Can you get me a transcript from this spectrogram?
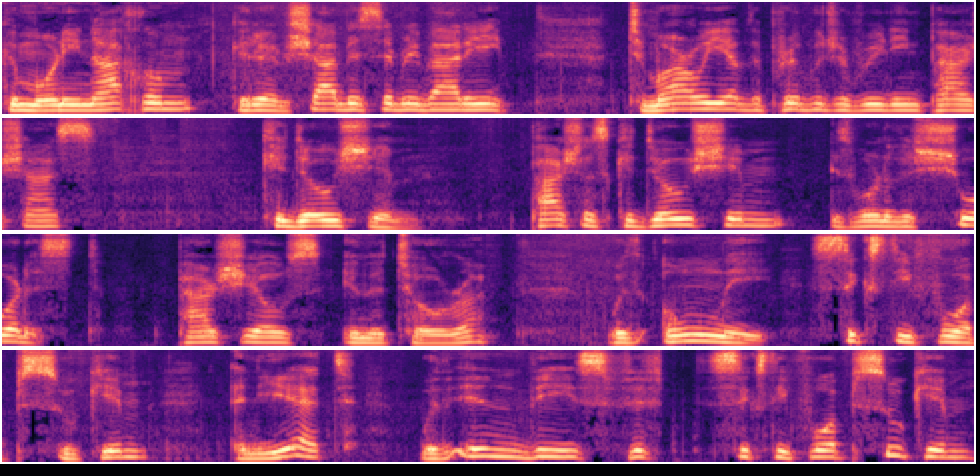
Good morning, Nachum. Good Erev Shabbos, everybody. Tomorrow we have the privilege of reading Parshas Kedoshim. Parshas Kedoshim is one of the shortest parshios in the Torah, with only 64 psukim, and yet within these 50, 64 psukim,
